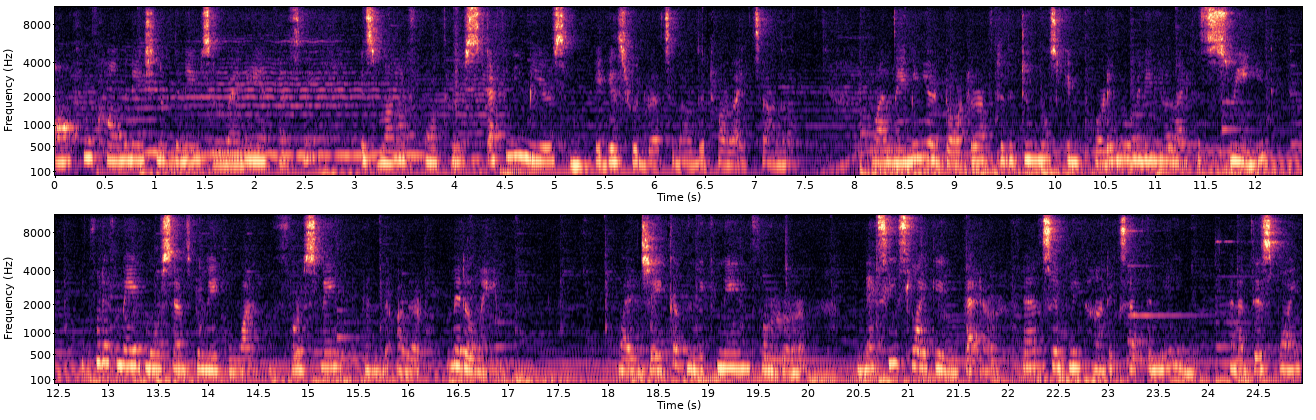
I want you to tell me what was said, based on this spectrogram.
awful combination of the names Renee and Esme is one of author Stephenie Meyer's biggest regrets about the Twilight saga. While naming your daughter after the two most important women in your life is sweet, it would have made more sense to make one a first name and the other middle name. While Jacob nickname for her Nessie slightly better, fans simply can't accept the name, and at this point,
